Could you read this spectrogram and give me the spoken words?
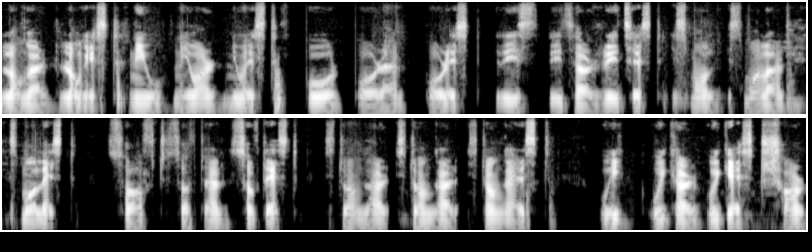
longer longest new newer newest poor poorer poorest rich richer richest small smaller smallest soft softer softest stronger stronger strongest weak weaker, weakest, short,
